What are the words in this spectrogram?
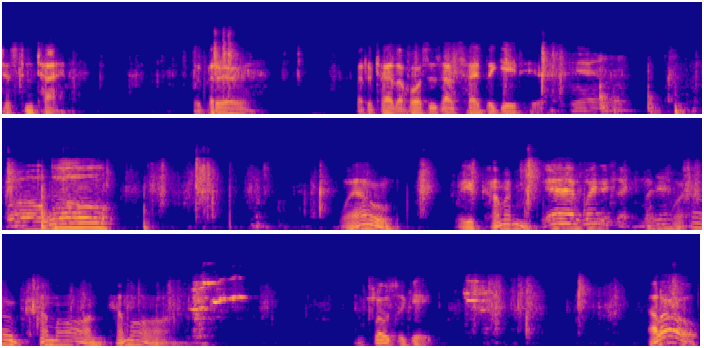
Just in time. We better better tie the horses outside the gate here. Yeah. Whoa, whoa. Well, are you coming? Yeah, wait a second, will you? Well, come on, come on. And close the gate. Hello?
